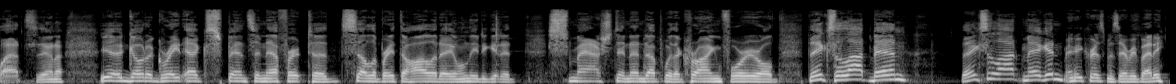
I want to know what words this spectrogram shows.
Yeah. flat Santa. Yeah, go to great expense and effort to celebrate the holiday, only to get it smashed and end up with a crying four year old. Thanks a lot, Ben. Thanks a lot, Megan. Merry Christmas, everybody.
